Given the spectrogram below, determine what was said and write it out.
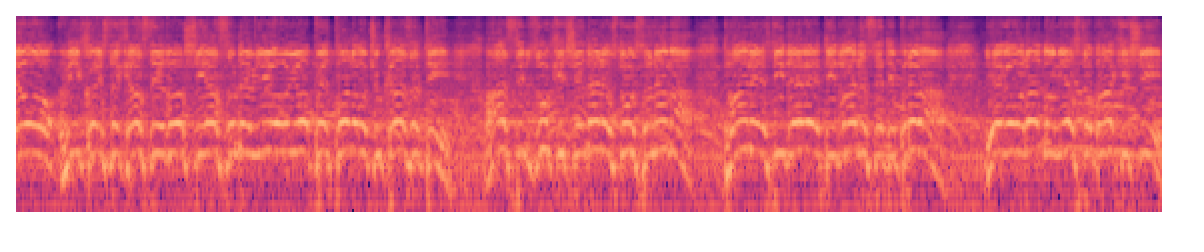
Evo, vi koji ste kasnije došli, ja sam najavljivao i opet ponovo ću kazati. Asim Zukić je danas tu sa nama, 12.9. 21. Njegovo radno mjesto Bakići,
